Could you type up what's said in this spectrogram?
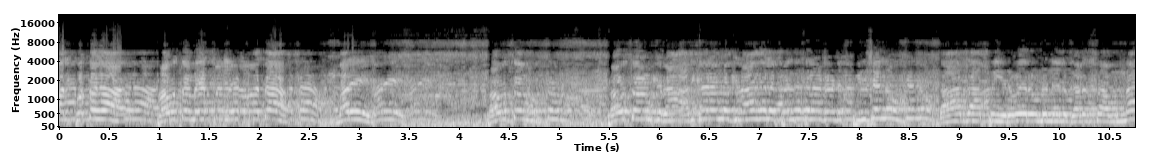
మరి కొత్తగా ప్రభుత్వం ఏర్పడిన తర్వాత మరి ప్రభుత్వం ప్రభుత్వానికి అధికారంలోకి రాగానే పెంచుతున్నటువంటి పింఛను దాదాపు ఇరవై రెండు నెలలు గడుస్తా ఉన్నా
